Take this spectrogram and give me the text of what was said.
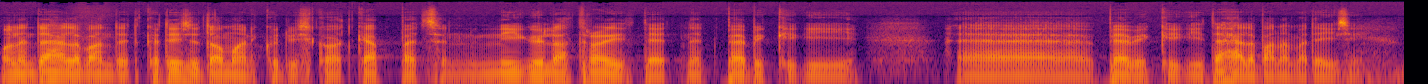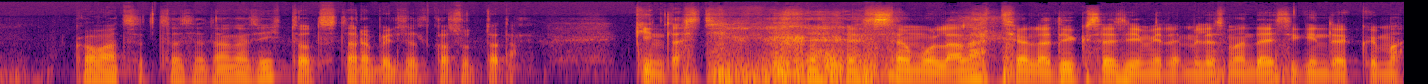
olen tähele pannud, et ka teised omanikud viskavad käppa, et see on nii küllalt rariteetne, et peab ikkagi, äh, peab ikkagi tähele panema teisi. Kavatsed sa seda ka sihtotstarbeliselt kasutada? kindlasti see on mul alati olnud üks asi, mille, milles ma olen täiesti kindel, et kui ma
